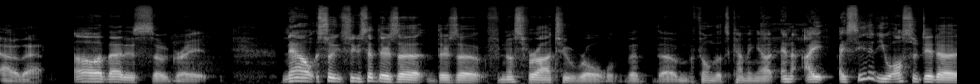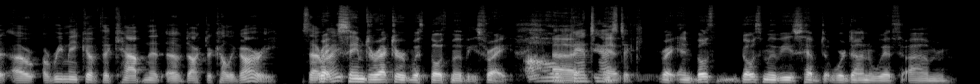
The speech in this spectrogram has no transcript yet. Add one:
out of that. Oh, that is so great. Now, so so you said there's a there's a Nosferatu role that um, film that's coming out, and I I see that you also did a a, a remake of the Cabinet of Dr. Caligari. Is that right? Same director with both movies, right? Oh, Uh, fantastic! Right, and both both movies have were done with um,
